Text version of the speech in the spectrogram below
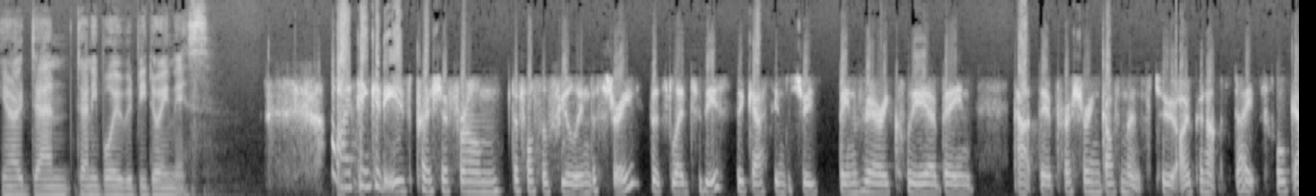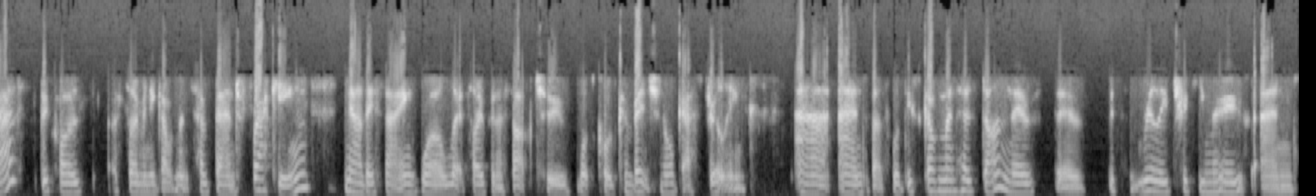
you know, Dan Danny Boy would be doing this? I think it is pressure from the fossil fuel industry that's led to this. The gas industry's been very clear, been out there pressuring governments to open up states for gas because so many governments have banned fracking. Now they're saying, well, let's open us up to what's called conventional gas drilling. Uh, and that's what this government has done. They've, they've it's a really tricky move, and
